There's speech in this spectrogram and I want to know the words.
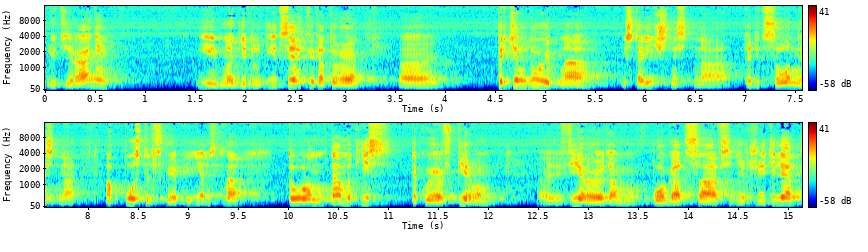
лютеране, и многие другие церкви, которые претендуют на историчность, на традиционность, на апостольское преемство, то там вот есть такое в первом верую там, в Бога Отца Вседержителя,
